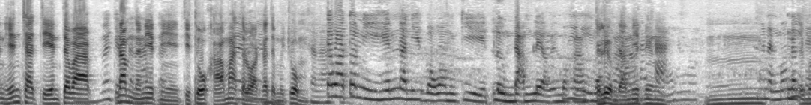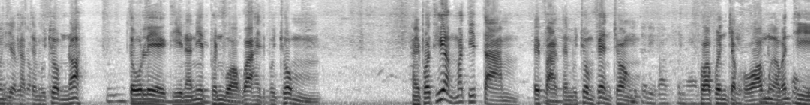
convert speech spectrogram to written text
นเห็นชัดเจนแต่ว่ามันจะน้ำนันนิดนี่จิตตัวขาวมาตลอดครับท่านผู้ชม ฉลดแต่ว่าตัวนี้เห็นนันนี่บอกว่าเมื่อกี้เริ่มดำแล้วเป็นบอกคะจะเริ่มดำนิดนึงขายเห็นบ่อืมมื้อนั้นบ่ไอ้มีเบิ่งที่ครับท่านผู้ชมเนาะตัวเลขที่นันนิดเพิ่นบอกว่าให้ท่านผู้ชม ให้พอเที่ยงมาติดตาม ไปฝากท่านผู้ชมแฟนช่อง เพราะว่าเพิ่นจะขอเมื่อวันที่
